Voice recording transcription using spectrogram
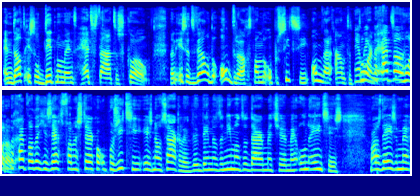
En dat is op dit moment het status quo. Dan is het wel de opdracht van de oppositie om daar aan te tornen. Ja, ik, begrijp wel, ik begrijp wel dat je zegt van een sterke oppositie is noodzakelijk. Ik denk dat er niemand het daar met je mee oneens is. Maar als deze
